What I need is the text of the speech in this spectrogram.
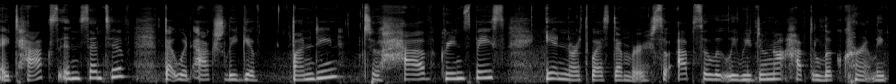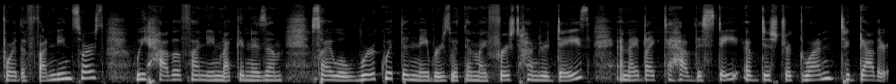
a tax incentive that would actually give funding to have green space in Northwest Denver. So, absolutely, we do not have to look currently for the funding source. We have a funding mechanism. So, I will work with the neighbors within my first 100 days, and I'd like to have the state of District 1 to gather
